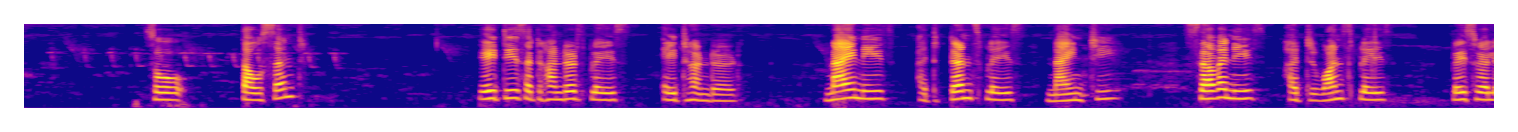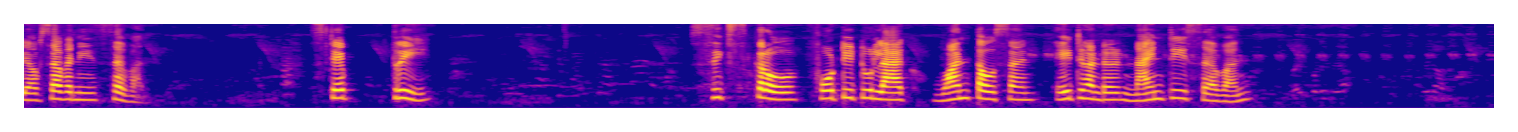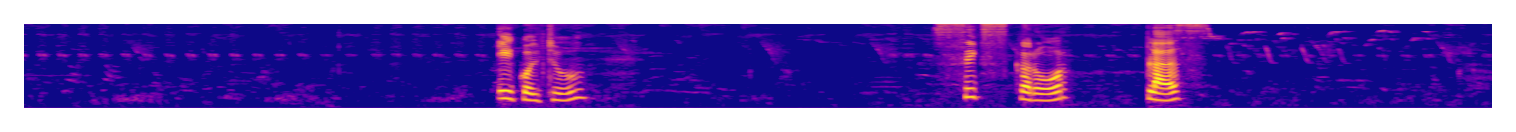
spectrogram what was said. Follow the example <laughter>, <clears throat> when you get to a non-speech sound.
So 1000. 8 is at hundreds place 800. 9 is at tens place 90. 7 is at ones place. Place value of 7 is 7. Step 3 6 crore 42 lakh 1897 equal to 6 crore plus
